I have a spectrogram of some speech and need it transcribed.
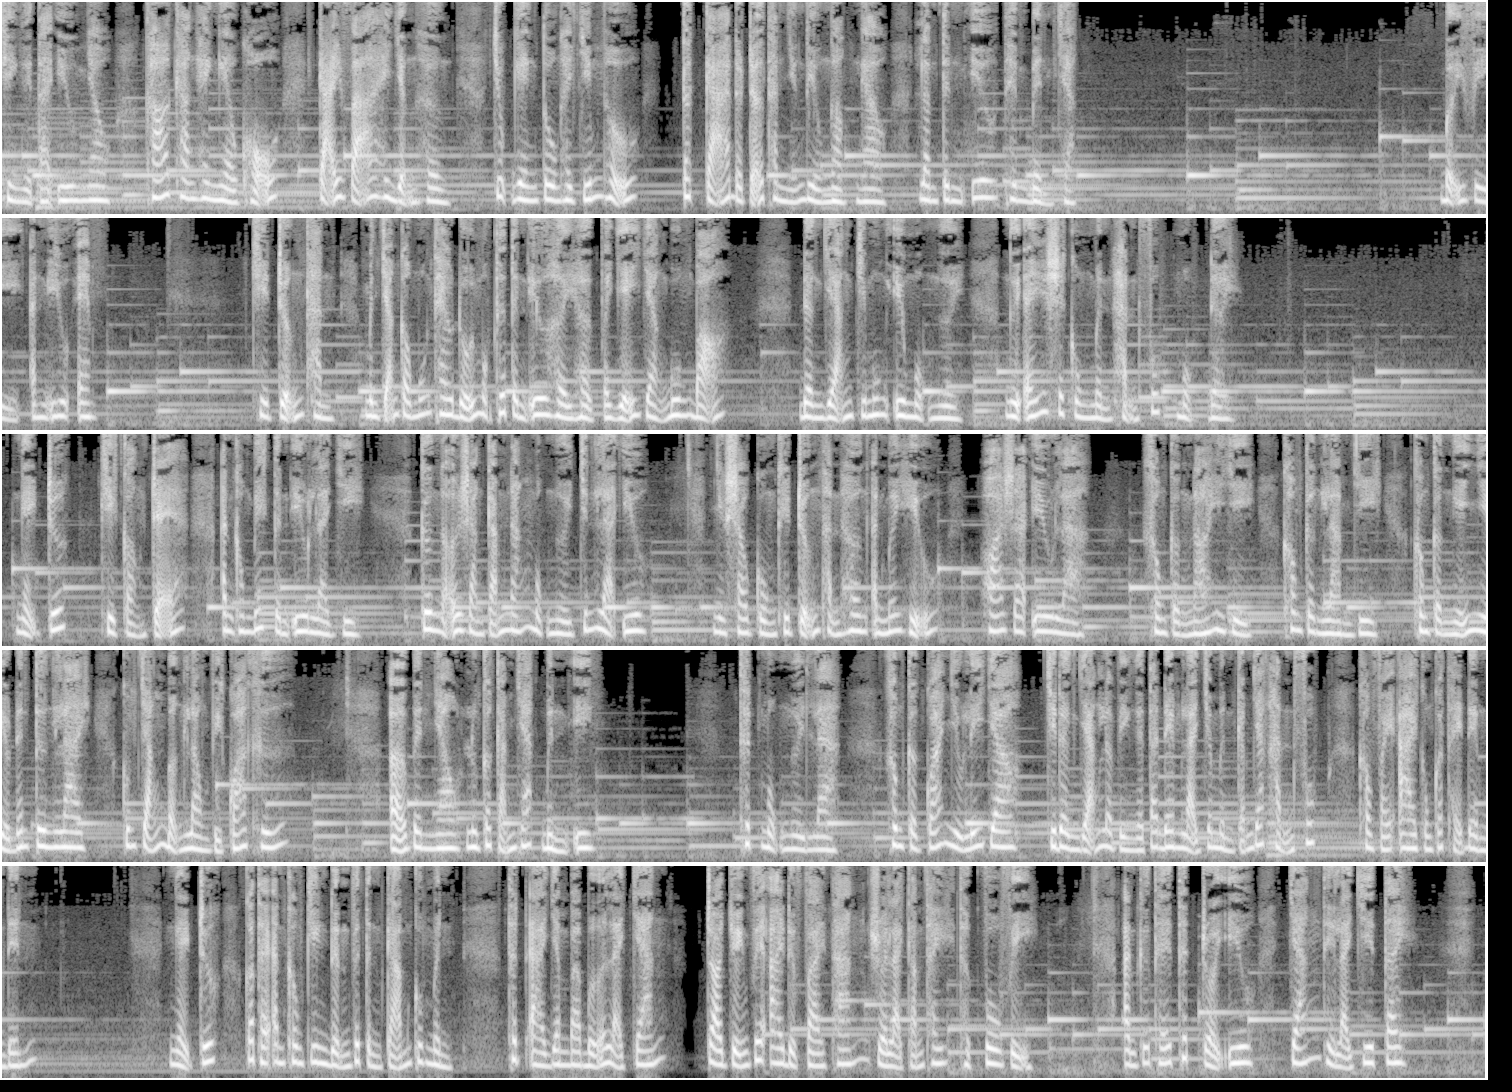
Khi người ta yêu nhau, khó khăn hay nghèo khổ, cãi vã hay giận hờn, chút ghen tuông hay chiếm hữu, tất cả đều trở thành những điều ngọt ngào làm tình yêu thêm bền chặt. Bởi vì anh yêu em. Khi trưởng thành mình chẳng còn muốn theo đuổi một thứ tình yêu hời hợt và dễ dàng buông bỏ. Đơn giản chỉ muốn yêu một người người ấy sẽ cùng mình hạnh phúc một đời ngày trước, khi còn trẻ, anh không biết tình yêu là gì. Cứ ngỡ rằng cảm nắng một người chính là yêu. Nhưng sau cùng khi trưởng thành hơn, anh mới hiểu. Hóa ra yêu là không cần nói gì, không cần làm gì, không cần nghĩ nhiều đến tương lai, cũng chẳng bận lòng vì quá khứ. Ở bên nhau luôn có cảm giác bình yên. Thích một người là không cần quá nhiều lý do chỉ đơn giản là vì người ta đem lại cho mình cảm giác hạnh phúc không phải ai cũng có thể đem đến ngày trước có thể anh không kiên định với tình cảm của mình thích ai dăm ba bữa lại chán Trò chuyện với ai được vài tháng rồi lại cảm thấy thật vô vị. Anh cứ thế thích rồi yêu, chán thì lại chia tay.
